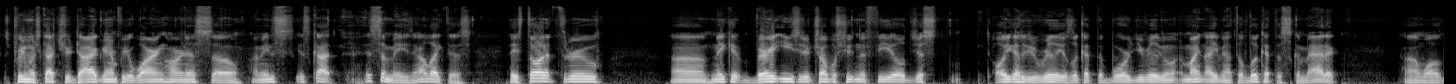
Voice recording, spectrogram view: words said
It's pretty much got your diagram for your wiring harness. So I mean, it's it's got it's amazing. I like this. They thought it through. Uh, make it very easy to troubleshoot in the field. Just all you got to do really is look at the board. You really might not even have to look at the schematic uh, while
